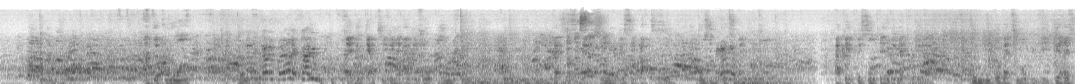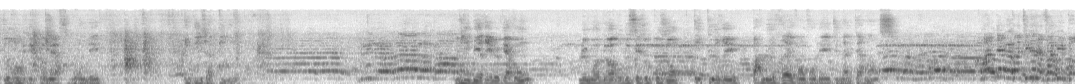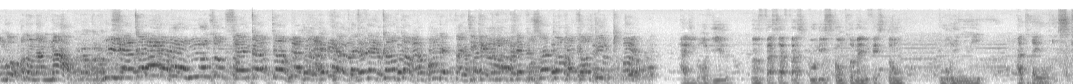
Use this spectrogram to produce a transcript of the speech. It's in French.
Un peu plus loin, près du quartier général de Jean de ses partisans dans une course À quelques centaines de mètres de là, de nombreux bâtiments publics, des restaurants et des commerces brûlés et déjà pillés. Libérer le Gabon, le mot d'ordre de ses opposants écœurés par le rêve envolé d'une alternance. On a marre. Libreville un face-à-face -face police contre manifestants pour une nuit à très haut risque.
